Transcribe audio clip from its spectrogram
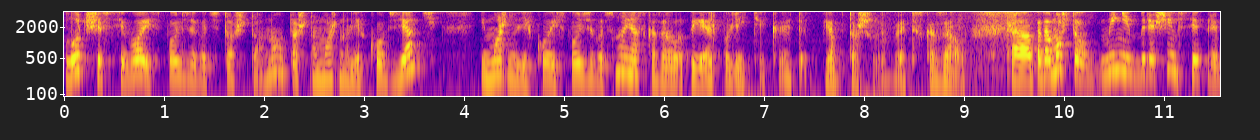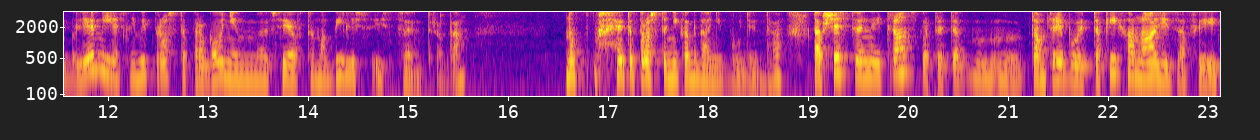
лучше всего использовать то, что, ну, то, что можно легко взять и можно легко использовать, ну, я сказала, PR-политика, это, я бы тоже это сказала. А, потому что мы не решим все проблемы, если мы просто прогоним все автомобили из центра, да. Ну, это просто никогда не будет. Да? Общественный транспорт, это, там требует таких анализов и,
